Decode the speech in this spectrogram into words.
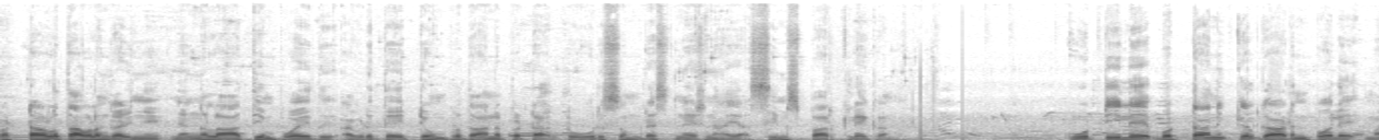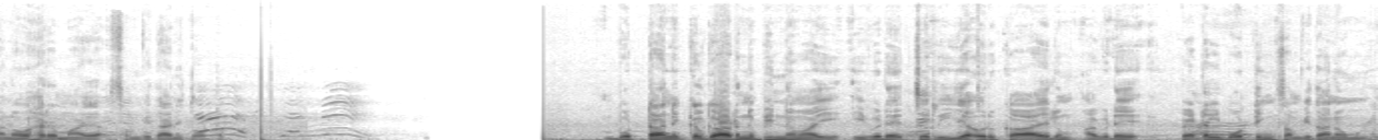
പട്ടാള താവളം കഴിഞ്ഞ് ഞങ്ങൾ ആദ്യം പോയത് അവിടുത്തെ ഏറ്റവും പ്രധാനപ്പെട്ട ടൂറിസം ഡെസ്റ്റിനേഷനായ സിംസ് പാർക്കിലേക്കാണ്. ഊട്ടിയിലെ ബൊട്ടാനിക്കൽ ഗാർഡൻ പോലെ മനോഹരമായ സംവിധാനത്തോട്ടം ബൊട്ടാനിക്കൽ ഗാർഡന് ഭിന്നമായി ഇവിടെ ചെറിയ ഒരു കായലും അവിടെ പെഡൽ ബോട്ടിംഗ് സംവിധാനവുമുണ്ട്.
